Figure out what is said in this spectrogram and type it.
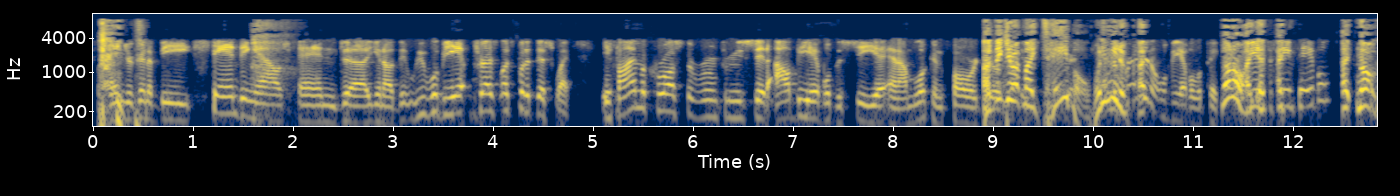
and you're going to be standing out. And uh, you know that we will be dressed. Let's put it this way: if I'm across the room from you, Sid, I'll be able to see you, and I'm looking forward. to I think it. you're at my table. What do you mean? The president will be able to pick. No, no, I- at the I- same table. I, no,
